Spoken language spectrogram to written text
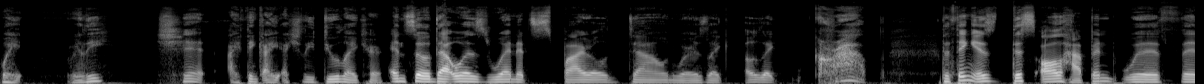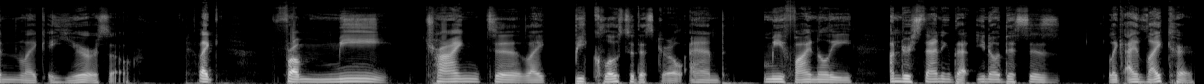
"Wait, really? Shit." I think I actually do like her. And so that was when it spiraled down where it's like I was like, crap. The thing is, this all happened within like a year or so. Like from me trying to like be close to this girl and me finally understanding that you know this is like I like her.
